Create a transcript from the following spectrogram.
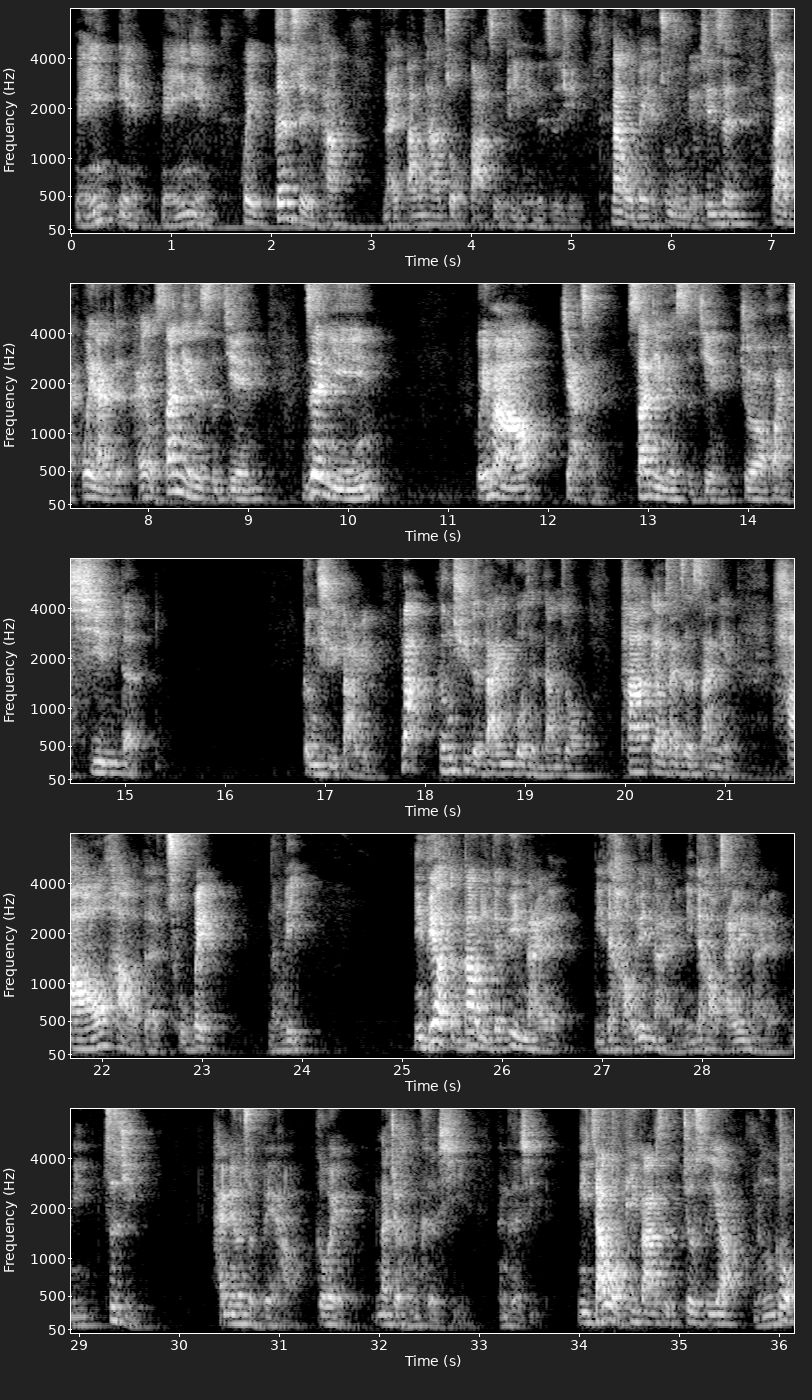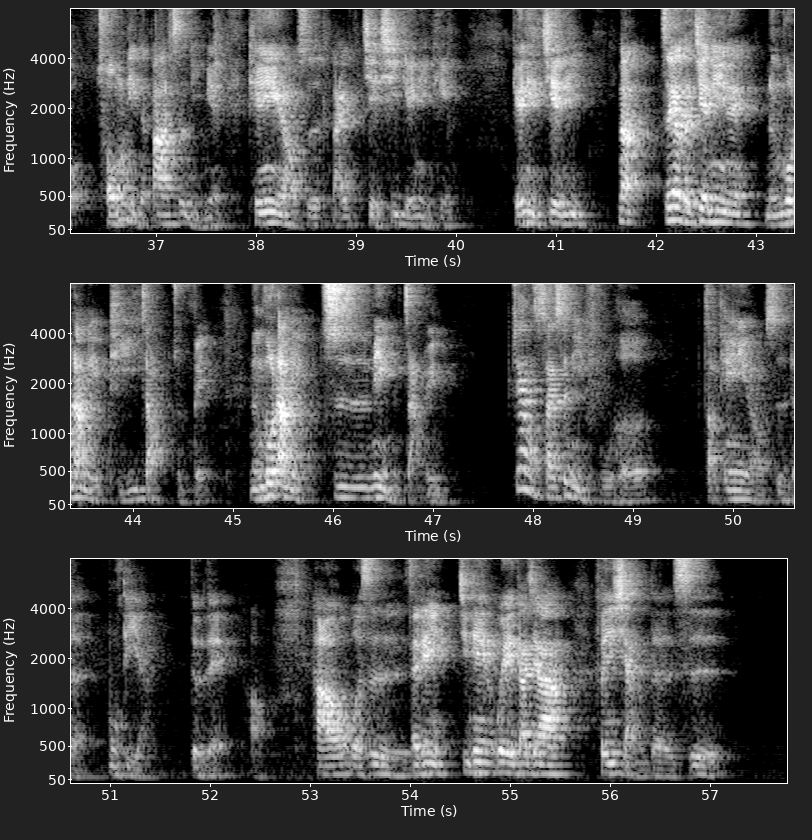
每一年每一年会跟随着他来帮他做八字拼命的咨询。那我们也祝福刘先生在未来的还有三年的时间，壬寅、癸卯、甲辰三年的时间就要换新的庚戌大运。那庚戌的大运过程当中，他要在这三年好好的储备能力。你不要等到你的运来了，你的好运来了，你的好财运来了，你自己还没有准备好，各位那就很可惜，很可惜。你找我批八字，就是要能够从你的八字里面，天意老师来解析给你听，给你建议。那这样的建议呢，能够让你提早准备，能够让你知命掌运，这样才是你符合找天意老师的目的啊，对不对？好，好，我是翟天意，今天为大家分享的是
